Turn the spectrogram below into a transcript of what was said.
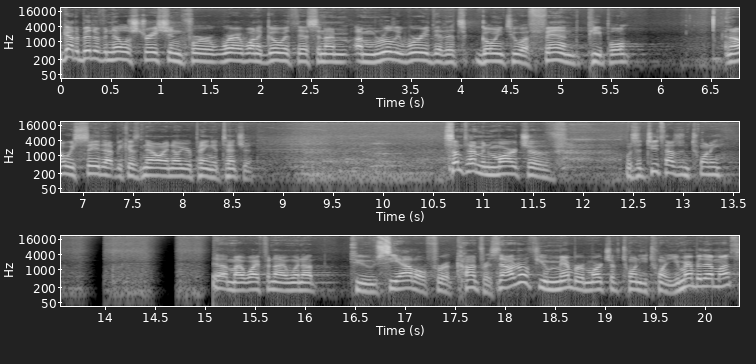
I got a bit of an illustration for where I want to go with this, and I'm, I'm really worried that it's going to offend people. And I always say that because now I know you're paying attention. Sometime in March of, was it 2020? Yeah, my wife and I went up to Seattle for a conference. Now, I don't know if you remember March of 2020. You remember that month?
